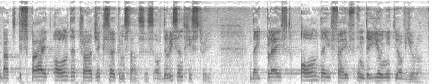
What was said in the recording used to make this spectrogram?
But despite all the tragic circumstances of the recent history, they placed all their faith in the unity of Europe.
